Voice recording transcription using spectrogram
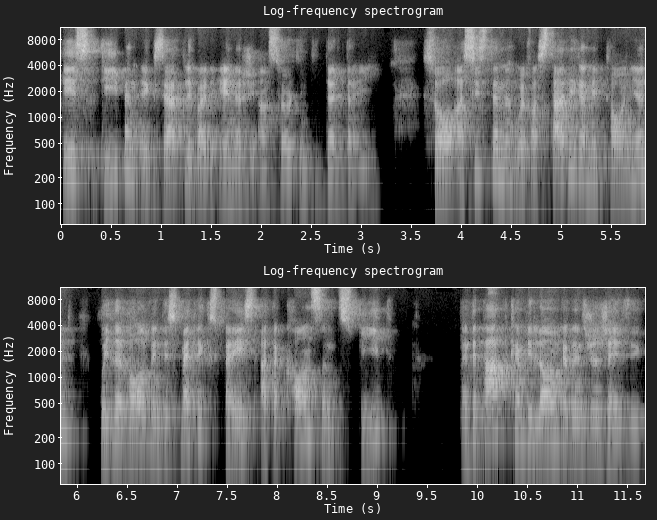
is given exactly by the energy uncertainty delta E. So a system with a static Hamiltonian will evolve in this metric space at a constant speed, and the path can be longer than geodesic.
